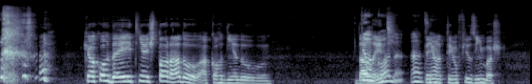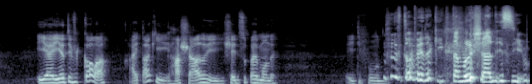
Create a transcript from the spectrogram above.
que eu acordei e tinha estourado a cordinha do. Da Tem lente. Ah, Tem, um- tem um fiozinho embaixo. E aí eu tive que colar. Aí tá aqui, rachado e cheio de super bonder. E tipo, Tô vendo aqui que tá manchado em cima.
